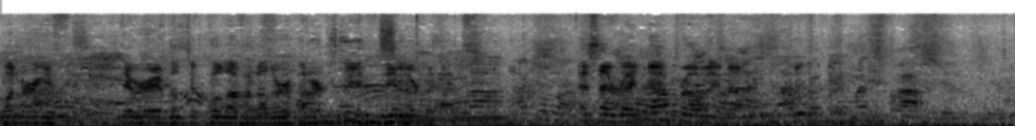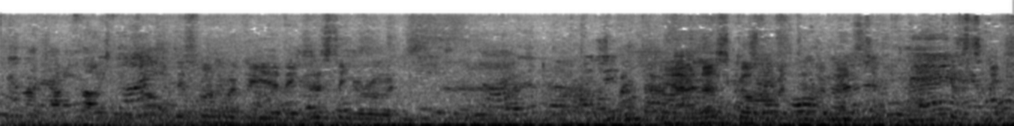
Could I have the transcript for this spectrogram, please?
wondering if they were able to pull up another 100 million dealer. Is that right now? Probably not. This one would be an existing road. Uh, yeah, less government intervention. with the domestic.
